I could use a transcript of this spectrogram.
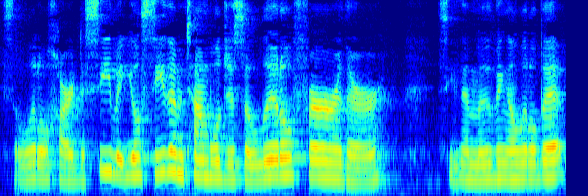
It's a little hard to see, but you'll see them tumble just a little further. See them moving a little bit?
